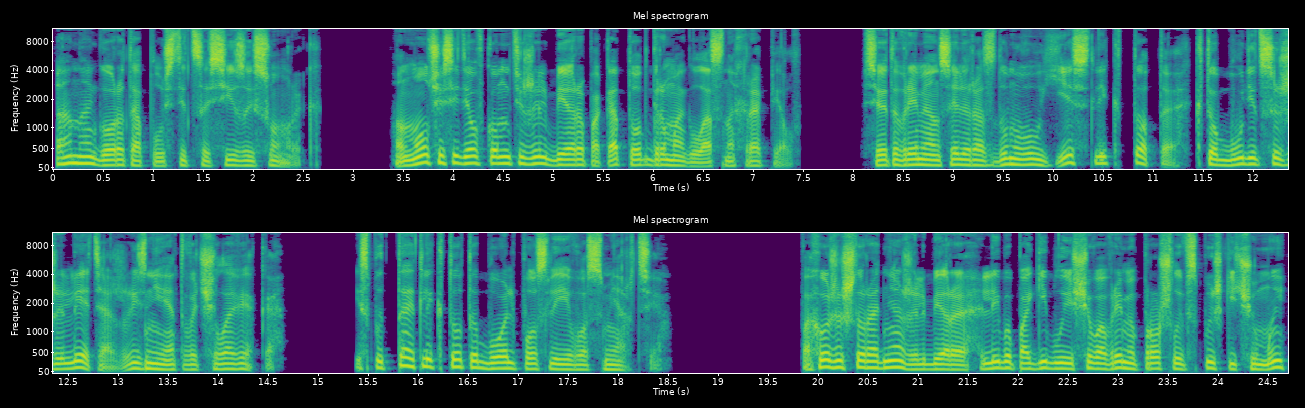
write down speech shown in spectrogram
а на город опустится сизый сумрак. Он молча сидел в комнате Жильбера, пока тот громогласно храпел. Все это время Ансель раздумывал, есть ли кто-то, кто будет сожалеть о жизни этого человека. Испытает ли кто-то боль после его смерти? Похоже, что родня Жильбера либо погибла еще во время прошлой вспышки чумы,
